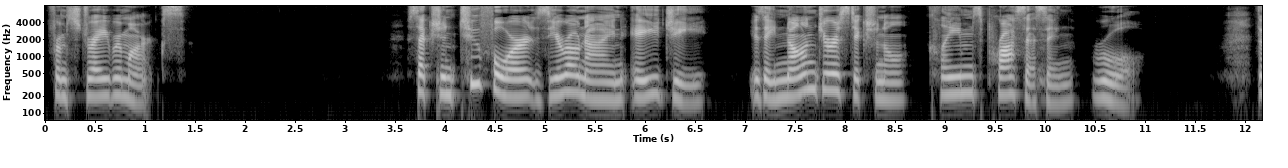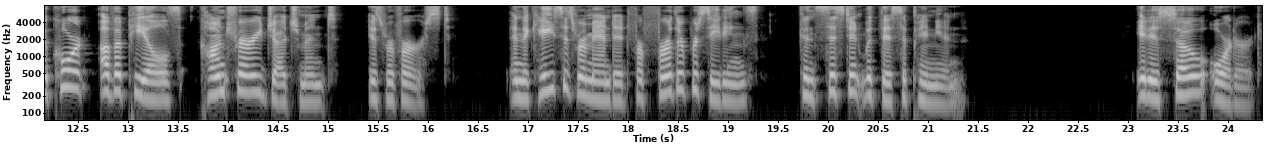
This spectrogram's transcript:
from stray remarks. Section 2409AG is a non jurisdictional claims processing rule. The Court of Appeals' contrary judgment is reversed, and the case is remanded for further proceedings consistent with this opinion. It is so ordered.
